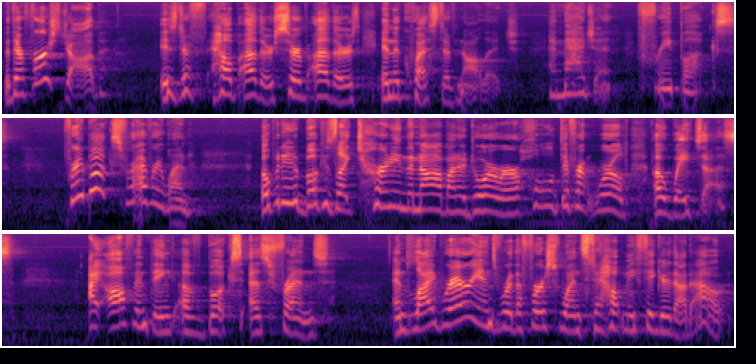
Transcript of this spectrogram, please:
But their first job is to help others, serve others in the quest of knowledge. Imagine free books, free books for everyone. Opening a book is like turning the knob on a door where a whole different world awaits us. I often think of books as friends, and librarians were the first ones to help me figure that out.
